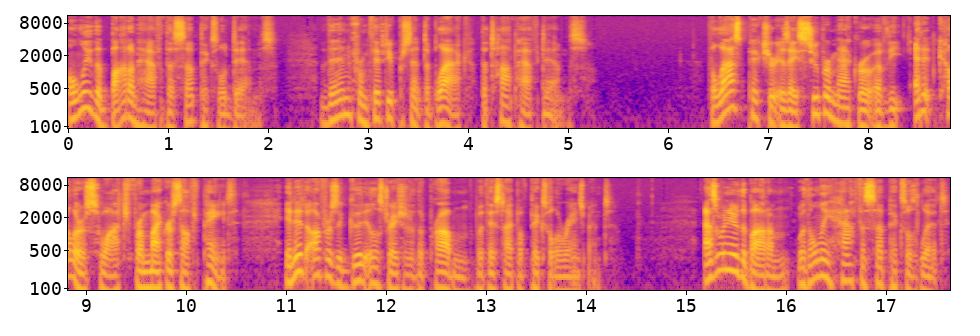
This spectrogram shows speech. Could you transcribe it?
only the bottom half of the subpixel dims. Then from 50% to black, the top half dims. The last picture is a super macro of the Edit Color swatch from Microsoft Paint, and it offers a good illustration of the problem with this type of pixel arrangement. As we near the bottom, with only half the subpixels lit,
